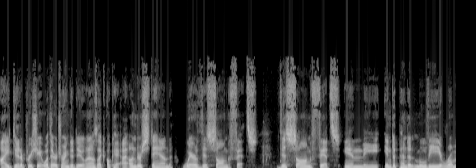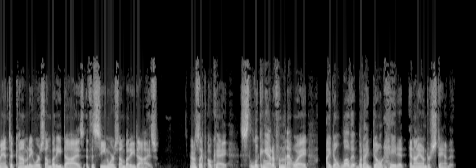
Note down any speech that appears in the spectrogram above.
I did appreciate what they were trying to do. And I was like, okay, I understand where this song fits. This song fits in the independent movie romantic comedy where somebody dies at the scene where somebody dies. I was like, okay, looking at it from that way, I don't love it, but I don't hate it and I understand it.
